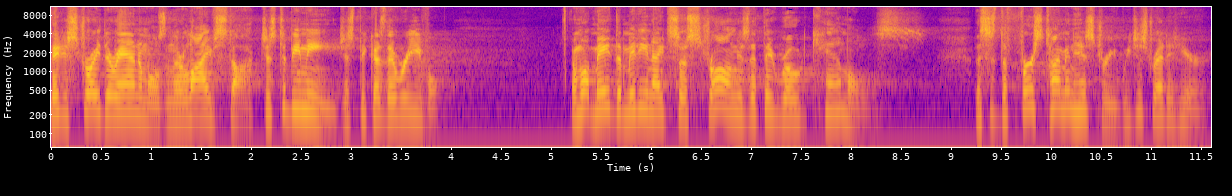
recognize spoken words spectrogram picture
They destroyed their animals and their livestock just to be mean, just because they were evil. And what made the Midianites so strong is that they rode camels. This is the first time in history, we just read it here,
